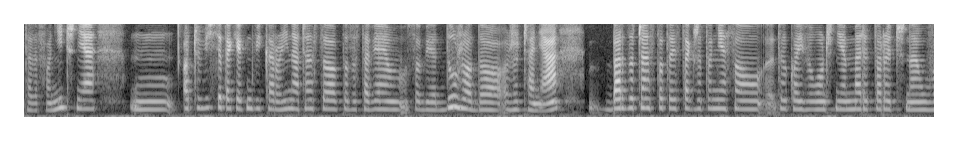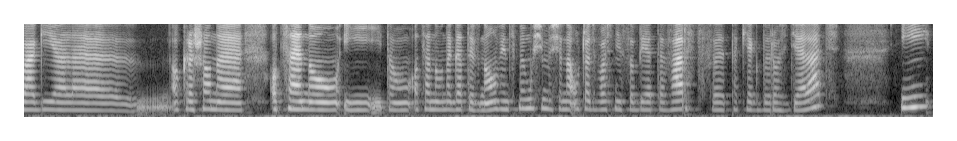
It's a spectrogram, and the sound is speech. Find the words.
telefonicznie, mm, oczywiście, tak jak mówi Karolina, często pozostawiają sobie dużo do życzenia. Bardzo często to jest tak, że to nie są tylko i wyłącznie merytoryczne uwagi, ale ale określone oceną i, i tą oceną negatywną, więc my musimy się nauczyć właśnie sobie te warstwy tak jakby rozdzielać i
